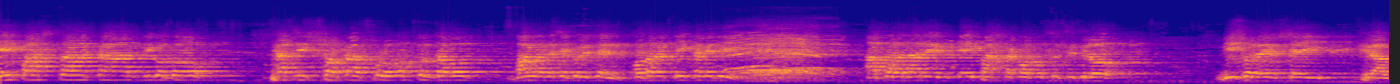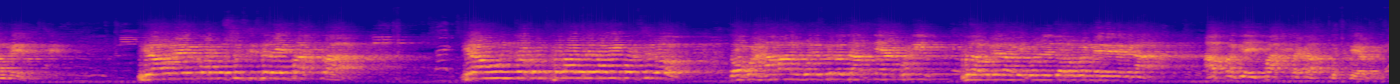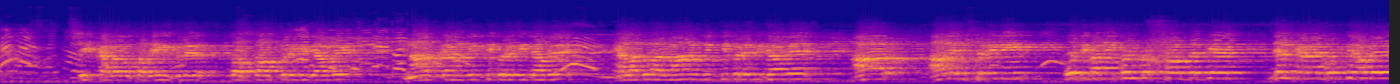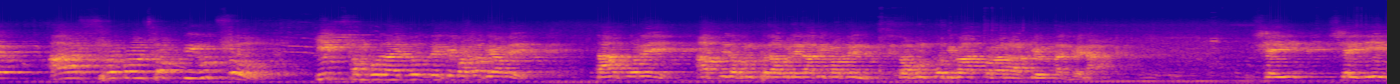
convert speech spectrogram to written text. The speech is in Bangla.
এই পাঁচটা কাজ বিগত ফ্যাসিস্ট সরকার ষোলো বছর যাবৎ বাংলাদেশে করেছেন। কথাটা ঠিক না আপনারা জানেন এই পাঁচটা কর্মসূচি ছিল মিশরের সেই ফিরাউনের। ফিরাউনের কর্মসূচি ছিল এই পাঁচটা। ফিরাউন যখন খোলা দাবি করছিল, তখন হামান বলেছিল যে আপনি এখনই খোলা দাবি করলে জনগণ মেনে নেবে না। আপনাকে এই পাঁচটা কাজ করতে হবে। শিক্ষা ব্যবস্থা ভেঙে তুলে তস্তাও করে দিতে হবে, নাচ গান বৃদ্ধি করে দিতে হবে, খেলাধুলার মান বৃদ্ধি করে দিতে হবে, আর আলেম শ্রেণির প্রতিবাদী কণ্ঠস্বরদেরকে জেলখানায় ভর্তি হবে। আর সকল শক্তি উৎস কীট সম্প্রদায়ের লোকদেরকে বসাতে হবে। তারপরে আপনি যখন খোলা বলে দাবি করবেন, তখন প্রতিবাদ করার আর কেউ থাকবে না। সেই সেই দিন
